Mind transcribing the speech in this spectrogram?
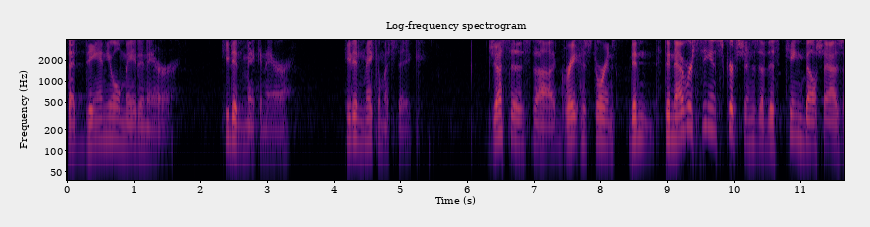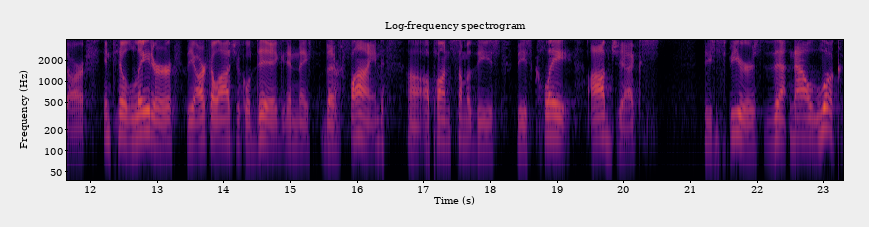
that Daniel made an error. He didn't make an error, he didn't make a mistake just as uh, great historians didn't, didn't ever see inscriptions of this King Belshazzar until later the archaeological dig and they, they find uh, upon some of these, these clay objects, these spheres, that now look,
